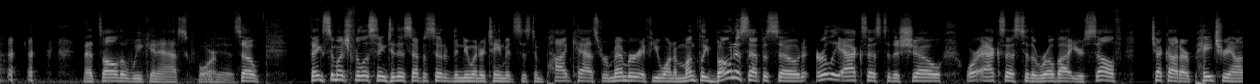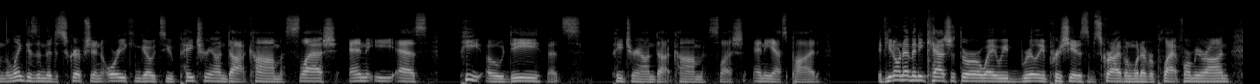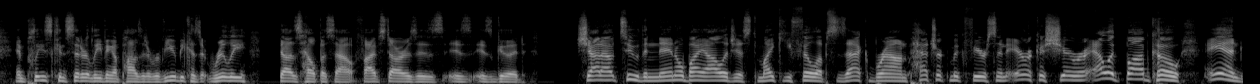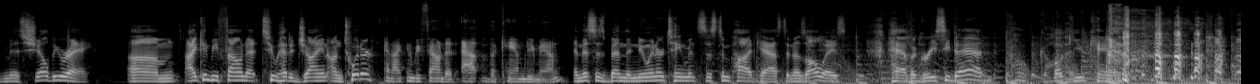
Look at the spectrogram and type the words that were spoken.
That's all that we can ask for. So, thanks so much for listening to this episode of the New Entertainment System podcast. Remember, if you want a monthly bonus episode, early access to the show, or access to the robot yourself, check out our Patreon. The link is in the description, or you can go to patreon.com slash N-E-S-P-O-D. That's patreon.com slash N-E-S-Pod. If you don't have any cash to throw away, we'd really appreciate a subscribe on whatever platform you're on, and please consider leaving a positive review because it really does help us out. Five stars is is is good. Shout out to the nanobiologist Mikey Phillips, Zach Brown, Patrick McPherson, Erica Scherer, Alec Bobco, and Miss Shelby Ray. Um, I can be found at Two Headed Giant on Twitter, And I can be found at, at the Camdy Man. and this has been the New Entertainment System podcast. And as always, have a greasy dad. Oh, God. Fuck you, Kam.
